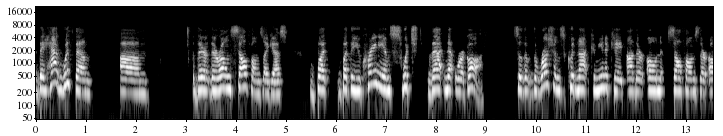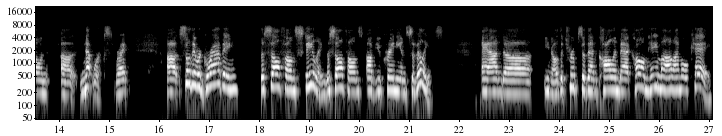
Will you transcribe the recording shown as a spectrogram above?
they had with them um, their their own cell phones, I guess, but but the Ukrainians switched that network off, so the, the Russians could not communicate on their own cell phones, their own uh, networks, right? Uh, so they were grabbing the cell phones, stealing the cell phones of Ukrainian civilians. And, uh, you know, the troops are then calling back home, hey, mom, I'm okay.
